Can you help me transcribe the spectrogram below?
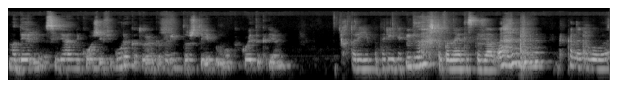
модель с идеальной кожей и фигурой, которая говорит то, что ей помог какой-то крем. Который ей подарили, да. чтобы она это сказала. Как она бывает.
